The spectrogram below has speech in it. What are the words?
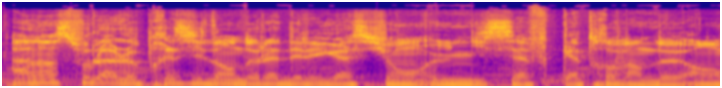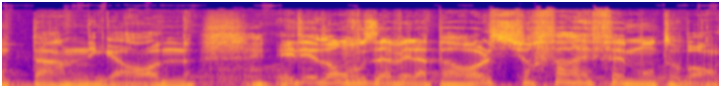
Alain Soula, le président de la délégation UNICEF 82 en Tarn-et-Garonne, et dont vous avez la parole sur Phare FM Montauban.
